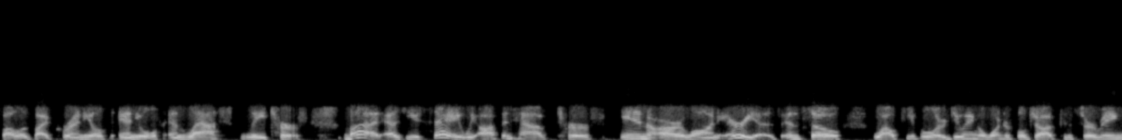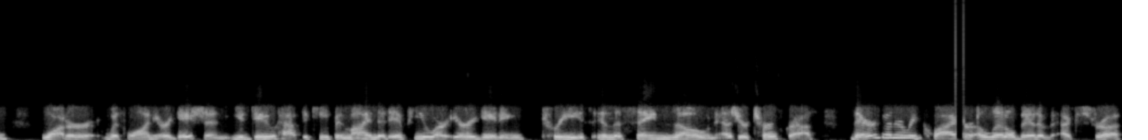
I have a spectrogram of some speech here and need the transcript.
followed by perennials, annuals, and lastly turf. But as you say, we often have turf in our lawn areas. And so while people are doing a wonderful job conserving water with lawn irrigation, you do have to keep in mind that if you are irrigating trees in the same zone as your turf grass, they're going to require a little bit of extra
